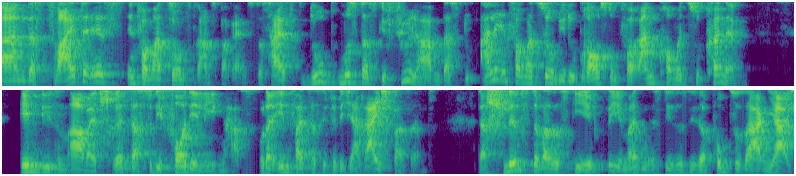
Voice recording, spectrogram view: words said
Ähm, das zweite ist Informationstransparenz. Das heißt, du musst das Gefühl haben, dass du alle Informationen, die du brauchst, um vorankommen zu können in diesem Arbeitsschritt, dass du die vor dir liegen hast. Oder jedenfalls, dass sie für dich erreichbar sind. Das Schlimmste, was es gibt für jemanden, ist dieses, dieser Punkt zu sagen, ja, ich,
